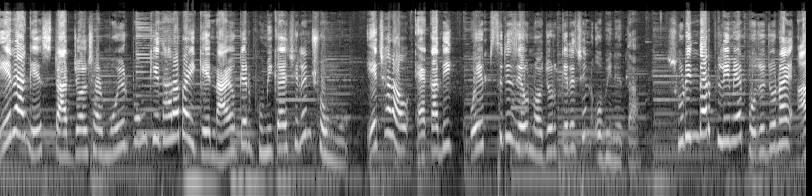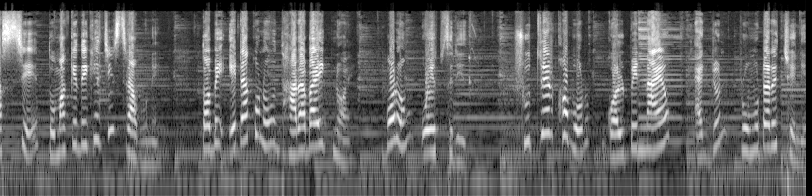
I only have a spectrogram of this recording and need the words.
এর আগে স্টার জলসার ময়ূরপঙ্খী ধারাবাহিকে নায়কের ভূমিকায় ছিলেন সৌম্য। এছাড়াও একাধিক ওয়েব সিরিজেও নজর কেড়েছেন অভিনেতা। সুরিন্দার ফিল্মের প্রযোজনায় আসছে তোমাকে দেখেছি শ্রাবণে। তবে এটা কোনো ধারাবাহিক নয়, বরং ওয়েব সিরিজ। সূত্রের খবর, গল্পের নায়ক একজন প্রমোটারের ছেলে,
